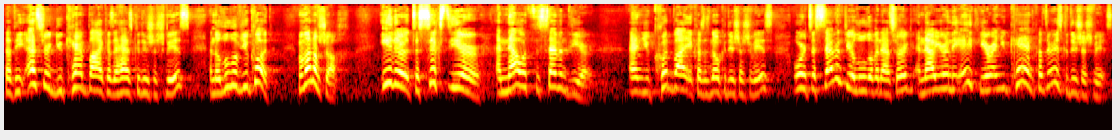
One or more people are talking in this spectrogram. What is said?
that the esrog you can't buy because it has Kedusha Shvias, and the lulav you could. Mamanavshach. Either it's a sixth year and now it's the seventh year, and you could buy it because there's no kedusha shvius, or it's a seventh year lulav and esrog, and now you're in the eighth year and you can't because there is kedusha shvius.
